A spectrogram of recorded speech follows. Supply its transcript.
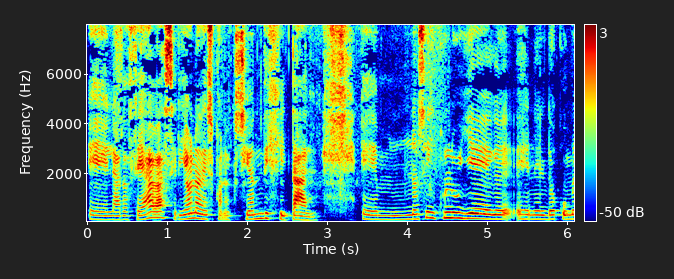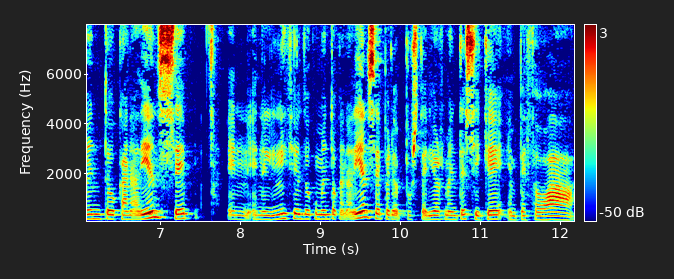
Eh, la doceava sería una desconexión digital. Em, no se incluye en el documento canadiense, en, el inicio del documento canadiense, pero posteriormente sí que empezó a,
